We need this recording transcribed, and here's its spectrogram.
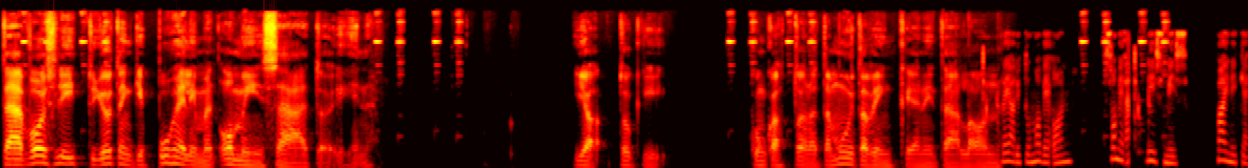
tämä voisi liittyä jotenkin puhelimen omiin säätöihin. Ja toki kun katsoo näitä muita vinkkejä, niin täällä on reality mode on, some, dismiss, painike,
